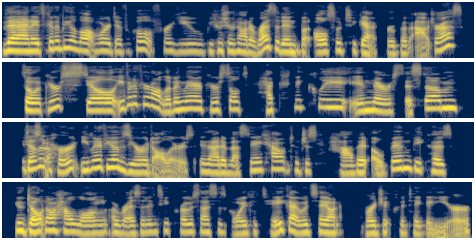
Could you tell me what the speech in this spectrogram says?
then it's going to be a lot more difficult for you because you're not a resident, but also to get proof of address. So if you're still, even if you're not living there, if you're still technically in their system, it doesn't hurt, even if you have zero dollars in that investing account, to just have it open because you don't know how long a residency process is going to take. I would say on average, it could take a year.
